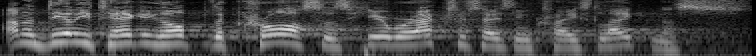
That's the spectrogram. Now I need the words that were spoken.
And in daily taking up the cross is here we're exercising Christ likeness.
